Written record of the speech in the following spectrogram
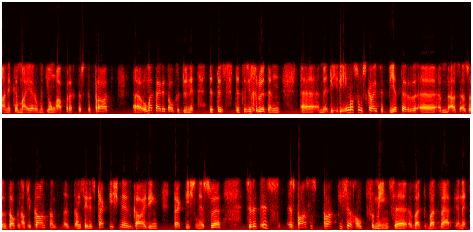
Anneke Meyer om met jong afrigters te praat uh omdat hy dit al gedoen het. Dit is dit is 'n groot ding. Uh die die Engels omskryf dit beter uh as as wat dit dalk in Afrikaans kan kan sê dis practitioners guiding practitioners. So so dit is is basies praktiese hulp vir mense wat wat werk in dit.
